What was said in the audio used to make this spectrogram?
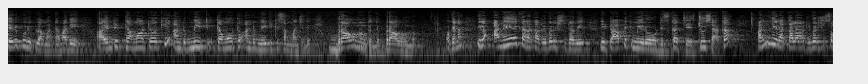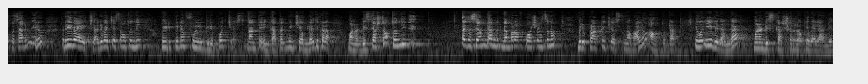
ఎరుపు విప్లవం అంటాం. అది ఏంటి? టమాటోకి అండ్ మీట్ టమాటో అండ్ మీట్కి సంబంధించింది. బ్రౌన్ ఉంటుంది బ్రౌన్ ఓకేనా ఇలా అనేక రకాల రివల్యూషన్స్ ఉంటాయి. ఈ టాపిక్ మీరు డిస్కస్ చేసి చూశాక అన్ని రకాల రివర్షన్స్ ఒకసారి మీరు రివైజ్ చేయాలి. రివైజ్ చేస్తే అవుతుంది వీటిపైన ఫుల్ గ్రిప్ వచ్చేస్తుంది. అంతే ఇంకా అంతకు మించి ఏం లేదు. ఇక్కడ మన డిస్కషన్ అవుతుంది. అట్ ద సేమ్ టైం మీకు నెంబర్ ఆఫ్ క్వశ్చన్స్ను మీరు ప్రాక్టీస్ చేసుకున్న వాళ్ళు అవుతుంటారు. ఇగో ఈ విధంగా మన డిస్కషన్లోకి వెళ్ళండి.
